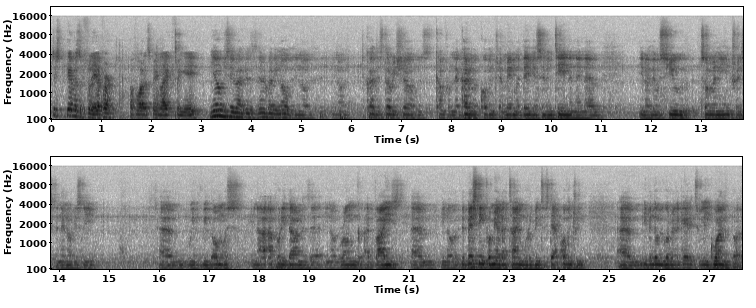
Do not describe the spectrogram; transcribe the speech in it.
Just give us a flavour of what it's been like for you. Yeah, obviously, like as everybody knows, you know, you know, to cut the story short, I was come from the Academy of Coventry. I made my debut at 17, and then, um, you know, there was few, so many interest, and then obviously, um, with with almost, you know, I, I put it down as a, you know, wrong advised. Um, you know, the best thing for me at that time would have been to stay at Coventry, um, even though we got relegated to League One, but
